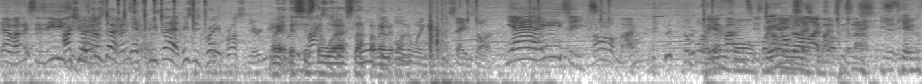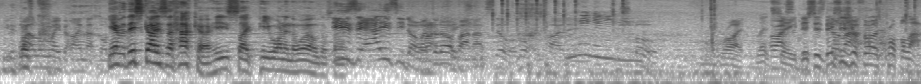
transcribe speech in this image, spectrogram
Yeah, man, this is easy. Actually, We I've don't just have looked. Yeah, to be fair, this is great for us, Darren. Wait, this is Max the worst lap I've ever done. annoying at the same time. Yeah, easy. Come on, man. Double the Yeah, advantage. four- I'm not four gonna lie, seconds Max. This is you, you, you're Well, a long way behind that. Yeah, but this guy's a hacker. He's like P1 in the world or something. Is it easy though? I don't know about that. Still, I'm not entirely sure. Right. Let's Alright, see. so This is this is your first proper lap.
